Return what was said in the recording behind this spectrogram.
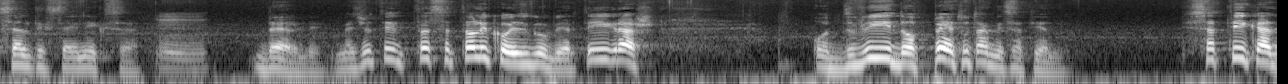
Celtics-e i Knicks-e. Mm. Derbi. Međutim, to se toliko izgubi jer ti igraš od dvi do pet utakmica tjedno. Sad ti kad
